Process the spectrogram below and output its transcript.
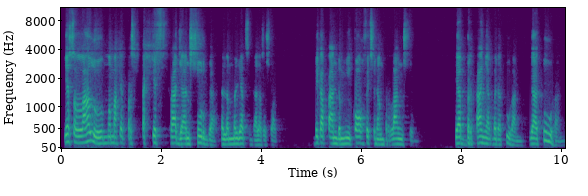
dia selalu memakai perspektif kerajaan surga dalam melihat segala sesuatu. Ketika pandemi COVID sedang berlangsung, dia bertanya kepada Tuhan, ya Tuhan,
